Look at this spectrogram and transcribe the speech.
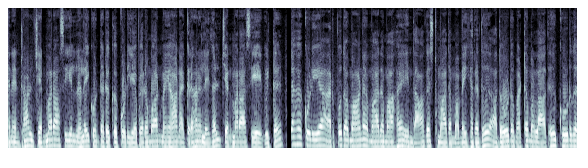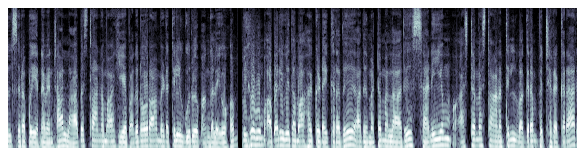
ஏனென்றால் ஜென்மராசியில் நிலை கொண்டிருக்கக்கூடிய பெரும்பான்மையான கிரகநிலைகள் ஜென்மராசியை விட்டு விலகக்கூடிய அற்புதமான மாதமாக இந்த ஆகஸ்ட் மாதம் அமைகிறது. அதோடு மட்டுமல்லாது கூடுதல் சிறப்பு என்னவென்றால் லாபஸ்தானமாகிய பதினோராம் இடத்தில் குரு மங்கள யோகம் மிகவும் அபரிவிதமாக கிடைக்கிறது. அது மட்டுமல்லாது சனியும் அஷ்டமஸ்தானத்தில் வக்ரம் பெற்றிருக்கிறார்.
